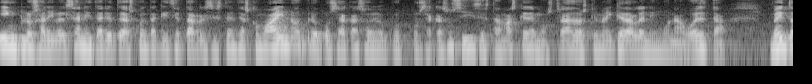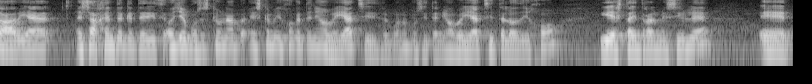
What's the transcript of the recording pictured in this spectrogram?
Incluso a nivel sanitario te das cuenta que hay ciertas resistencias, como, ay, no, pero por si acaso, por, por si acaso sí, si está más que demostrado, es que no hay que darle ninguna vuelta. No hay todavía esa gente que te dice, oye, pues es que, una, es que me dijo que tenía VIH. Y dices, bueno, pues si tenía VIH y te lo dijo y está intransmisible, eh,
